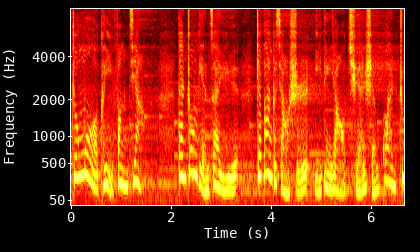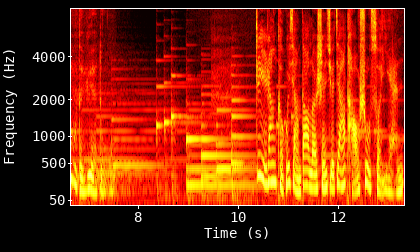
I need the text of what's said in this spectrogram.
周末可以放假。但重点在于，这半个小时一定要全神贯注的阅读。这也让可辉想到了神学家陶树所言：“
